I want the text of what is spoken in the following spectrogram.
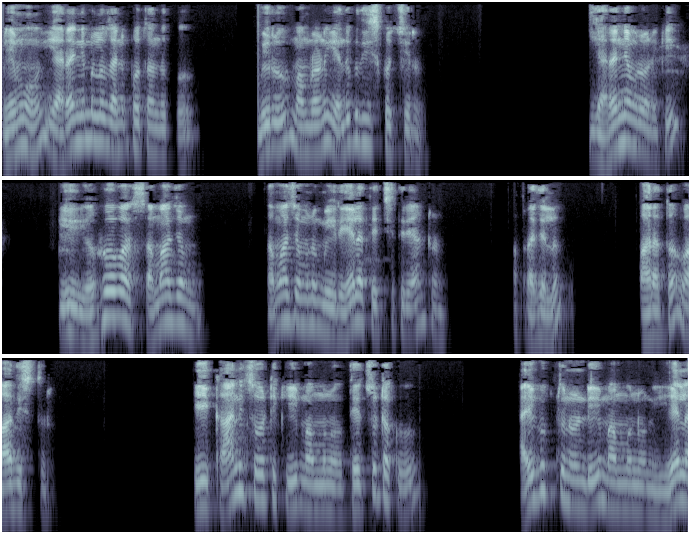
మేము ఈ అరణ్యంలో చనిపోతందుకు మీరు మమ్మల్ని ఎందుకు తీసుకొచ్చారు ఈ అరణ్యంలోనికి ఈ యహోవ సమాజం సమాజమును మీరేలా తెచ్చితిరి అంటుండ్రు ఆ ప్రజలు వారితో వాదిస్తురు. ఈ కాని చోటికి మమ్మను తెచ్చుటకు ఐగుప్తు నుండి మమ్మను ఏల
